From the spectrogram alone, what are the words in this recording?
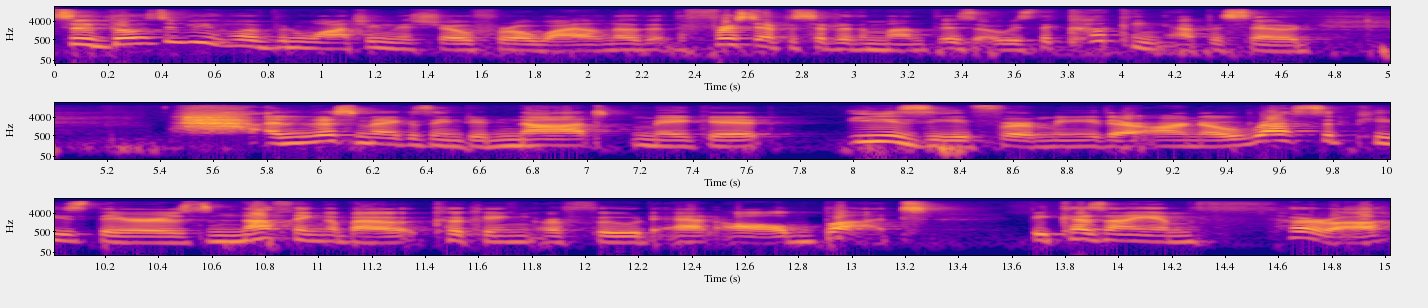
So, those of you who have been watching the show for a while know that the first episode of the month is always the cooking episode. And this magazine did not make it easy for me. There are no recipes, there's nothing about cooking or food at all. But because I am thorough,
